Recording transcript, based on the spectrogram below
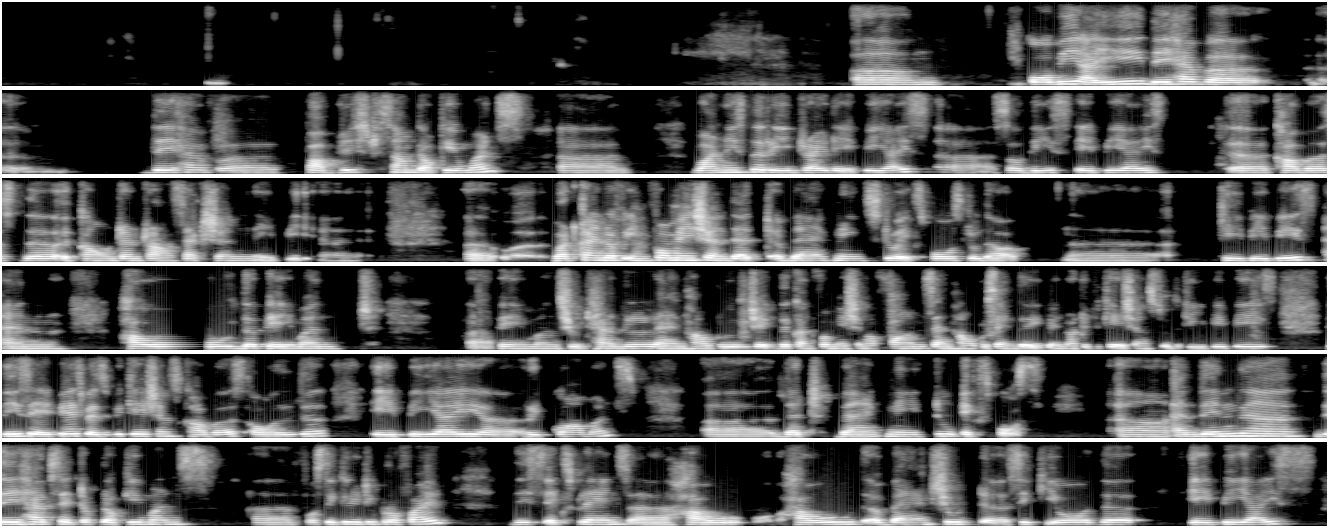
Um, OBIE, they have uh, uh, they have uh, published some documents. Uh, one is the read-write APIs. Uh, so these APIs uh, covers the account and transaction API. what kind of information that a bank needs to expose to the TPPs and how the payment uh, payments should handle and how to check the confirmation of funds and how to send the event notifications to the TPPs. These API specifications covers all the API uh, requirements uh, that bank need to expose. Uh, and then uh, they have set of documents uh, for security profile. This explains how how the bank should secure the APIs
